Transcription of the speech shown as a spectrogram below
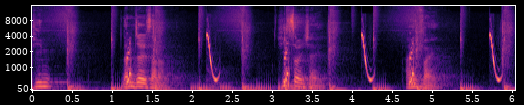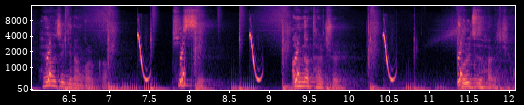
빔 남자의 사랑 히선샤인 fine. 헤어지긴 한 걸까 피스 악녀 탈출 졸지도 않으시고.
